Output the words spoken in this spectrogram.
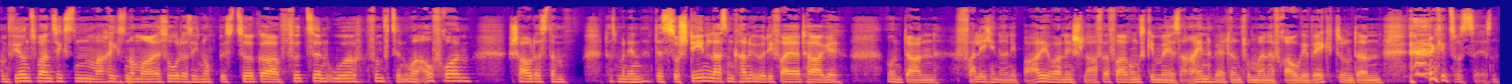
Am 24. mache ich es normal so, dass ich noch bis circa 14 Uhr, 15 Uhr aufräume. Schau, dass dann dass man den, das so stehen lassen kann über die Feiertage. Und dann falle ich in eine Badewanne, schlafe erfahrungsgemäß ein, werde dann von meiner Frau geweckt und dann gibt's was zu essen.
